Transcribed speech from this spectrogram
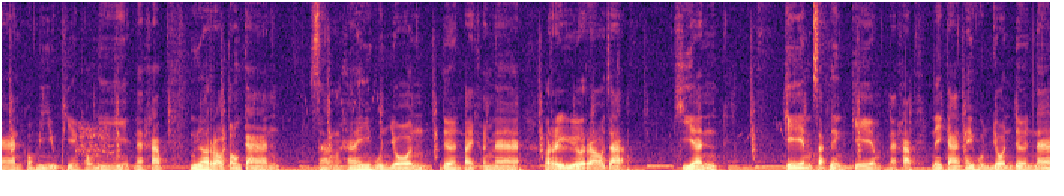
งานก็มีอยู่เพียงเท่านี้นะครับ เมื่อเราต้องการสั่งให้หุ่นยนต์เดินไปข้างหน้า หรือเราจะเขียนเกมสักหนึ่งเกมนะครับ ในการให้หุ่นยนต์เดินหน้า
